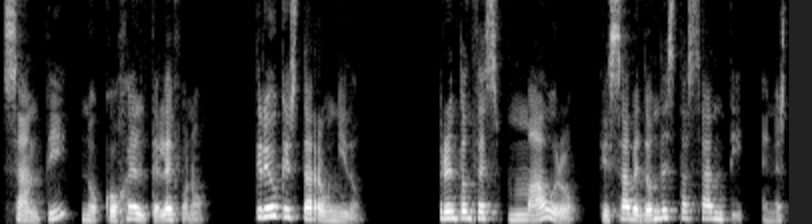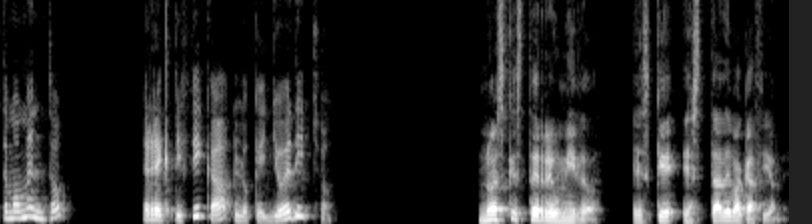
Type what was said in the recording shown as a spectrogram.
Santi no coge el teléfono. Creo que está reunido. Pero entonces Mauro, que sabe dónde está Santi en este momento, rectifica lo que yo he dicho. No es que esté reunido, es que está de vacaciones.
